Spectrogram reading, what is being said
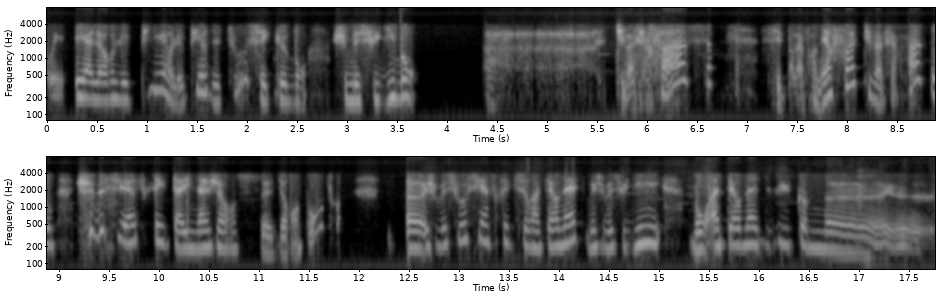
oui. Et alors le pire, le pire de tout, c'est que bon, je me suis dit bon, euh, tu vas faire face. C'est pas la première fois que tu vas faire face. Donc je me suis inscrite à une agence de rencontres. Euh, je me suis aussi inscrite sur Internet, mais je me suis dit bon, Internet vu comme euh,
